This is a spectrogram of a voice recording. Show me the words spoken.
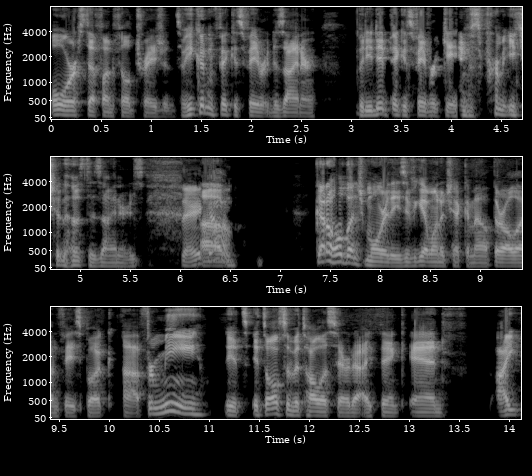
or Stefan Feld Trajan. So he couldn't pick his favorite designer, but he did pick his favorite games from each of those designers. There you um, go got a whole bunch more of these if you get want to check them out. They're all on facebook. Uh, for me it's it's also vital lacerda i think. And i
